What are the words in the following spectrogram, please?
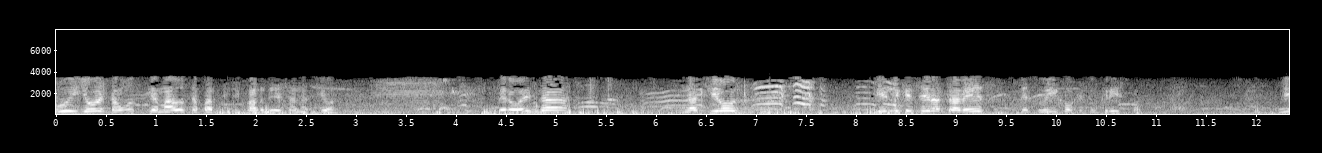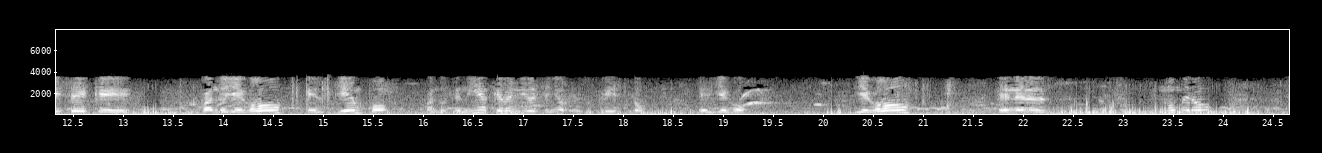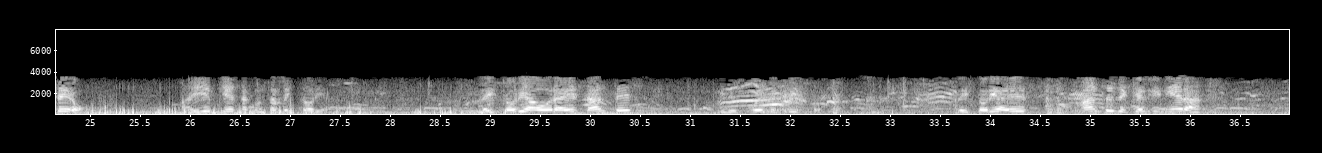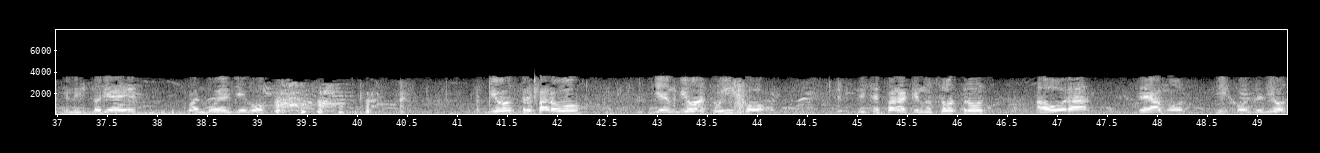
Tú y yo estamos llamados a participar de esa nación. Pero esa nación tiene que ser a través de su Hijo Jesucristo. Dice que cuando llegó el tiempo, cuando tenía que venir el Señor Jesucristo, él llegó. Llegó en el número cero. Ahí empieza a contar la historia. La historia ahora es antes y después de Cristo. La historia es antes de que Él viniera y la historia es cuando Él llegó. Dios preparó y envió a su Hijo, dice, para que nosotros ahora seamos hijos de Dios.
